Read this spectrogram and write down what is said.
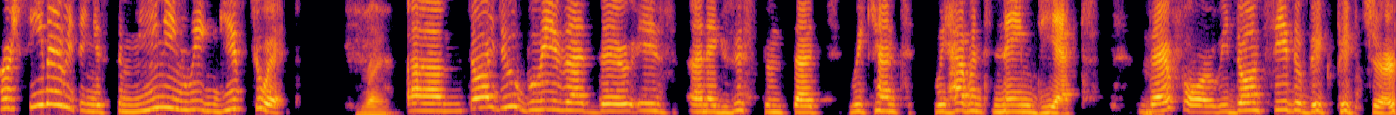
perceive everything. It's the meaning we give to it. Right. Um, so I do believe that there is an existence that we can't, we haven't named yet. Mm. therefore we don't see the big picture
